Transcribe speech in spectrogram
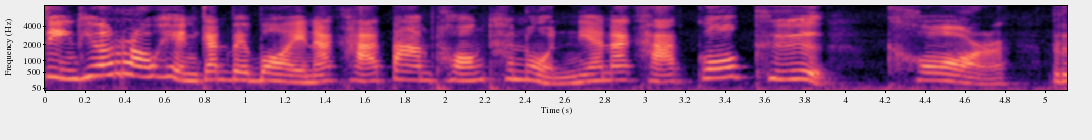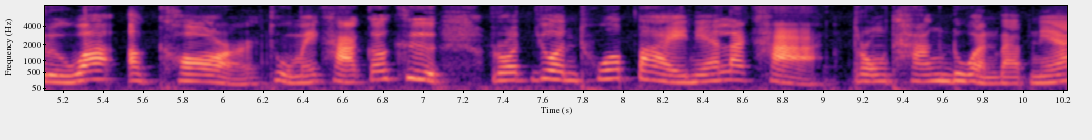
สิ่งที่เราเห็นกันบ่อยๆนะคะ ตามท้องถนนเนี่ยนะคะก็คือ car หรือว่า a car ถูกไหมคะ ก็คือรถยนต์ทั่วไปเนี่ยแหละค่ะ ตรงทางด่วนแบบเนี้ย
